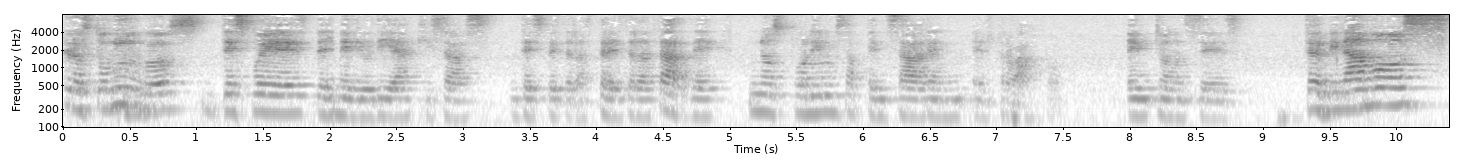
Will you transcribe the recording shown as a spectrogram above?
los domingos, después del mediodía, quizás después de las 3 de la tarde, nos ponemos a pensar en el trabajo. Entonces, terminamos,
